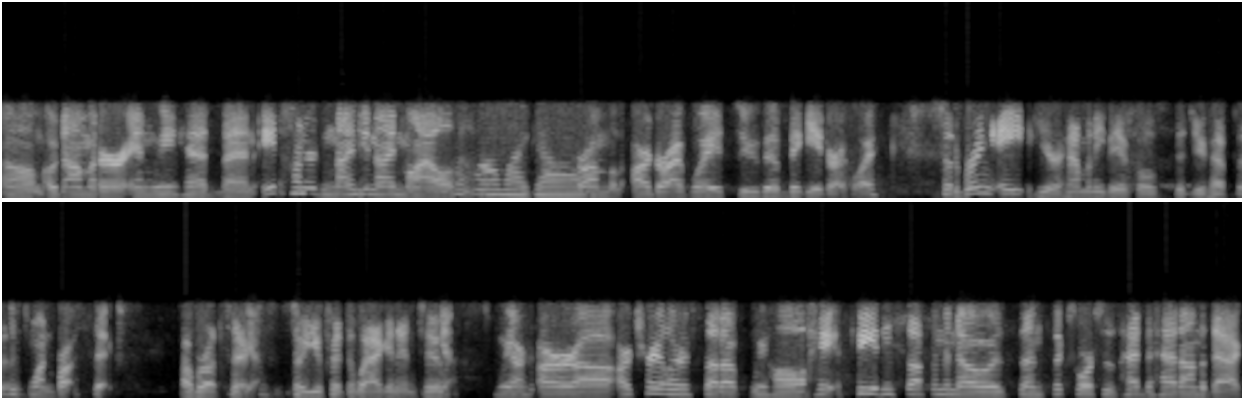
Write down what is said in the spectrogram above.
um, odometer, and we had been 899 miles Oh my God. from our driveway to the Big E driveway. So to bring eight here, how many vehicles did you have to? Just one brought six. I brought six. Yes. So you fit the wagon in too? Yes, we are. Our uh, our trailer is set up. We haul hay, feed and stuff in the nose, then six horses head to head on the deck,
